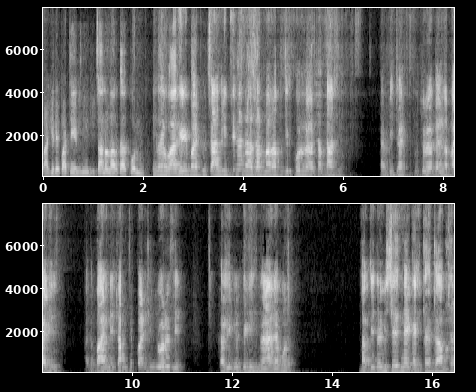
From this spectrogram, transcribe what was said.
वागिरे पाटील चालवणार का कोण नाही वाघेरी पाटील चालवीची ना असं मला म्हणजे पूर्ण शब्द आले कारण मी त्यांना पाहिले आता बारणे तर आमच्या पार्टीवरच आहे कारण इकडे कधीच नाही आल्यामुळं बाकीचा विषयच नाही काही त्यांचा आमचा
